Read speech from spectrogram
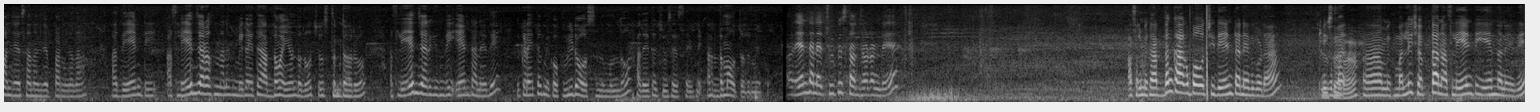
పని చేశానని చెప్పాను కదా అది ఏంటి అసలు ఏం జరుగుతుందనేది మీకైతే అర్థం అయ్యి ఉండదు చూస్తుంటారు. అసలు ఏం జరిగింది ఏంటనేది ఇక్కడైతే మీకు ఒక వీడియో వస్తుంది ముందు అదైతే చూసేసేయండి అర్థమవుతుంది మీకు. అదేంటనేది చూపిస్తాను చూడండి. అసలు మీకు అర్థం కాకపోవచ్చు ఇది ఏంటనేది కూడా. మీకు చూసారా? మళ్ళీ చెప్తాను అసలు ఏంటి ఏందనేది.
